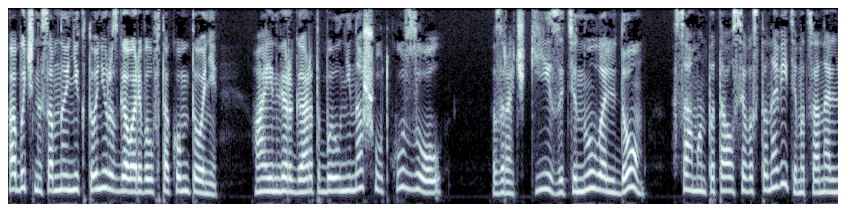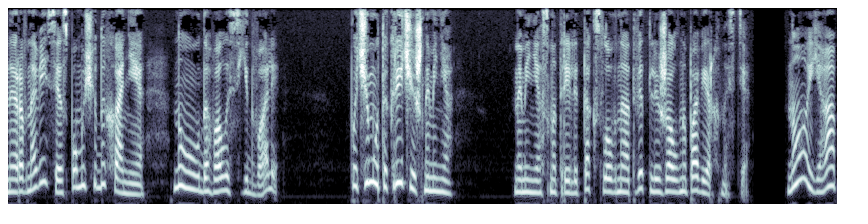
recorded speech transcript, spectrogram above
Обычно со мной никто не разговаривал в таком тоне, а Инвергард был не на шутку зол. Зрачки затянуло льдом. Сам он пытался восстановить эмоциональное равновесие с помощью дыхания, но удавалось едва ли. «Почему ты кричишь на меня?» На меня смотрели так, словно ответ лежал на поверхности. Но я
